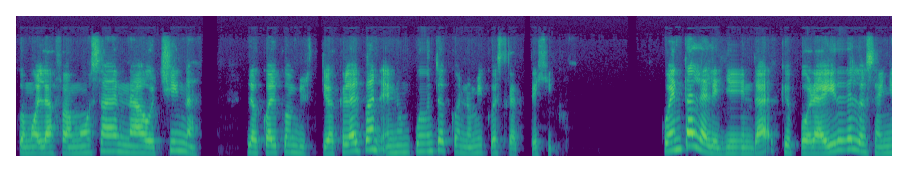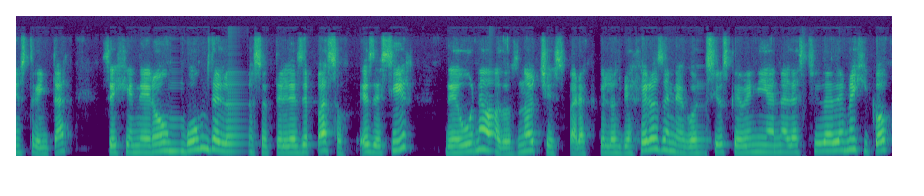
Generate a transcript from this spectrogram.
como la famosa Nao China, lo cual convirtió a Tlalpan en un punto económico estratégico. Cuenta la leyenda que por ahí de los años 30 se generó un boom de los hoteles de paso, es decir, de una o dos noches, para que los viajeros de negocios que venían a la Ciudad de México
